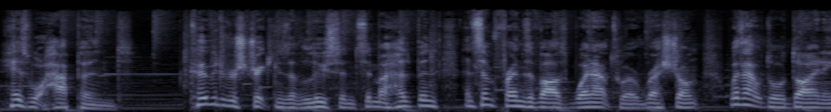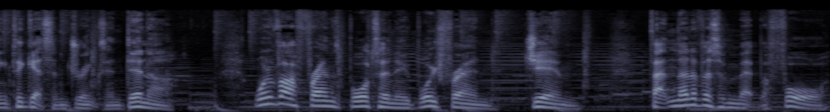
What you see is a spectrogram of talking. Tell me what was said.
here's what happened. COVID restrictions have loosened, so my husband and some friends of ours went out to a restaurant with outdoor dining to get some drinks and dinner. One of our friends bought her new boyfriend, Jim, that none of us have met before,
